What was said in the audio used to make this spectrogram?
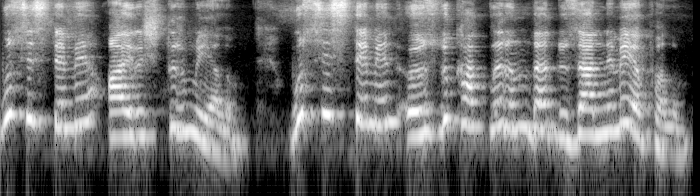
Bu sistemi ayrıştırmayalım. Bu sistemin özlük haklarında düzenleme yapalım.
